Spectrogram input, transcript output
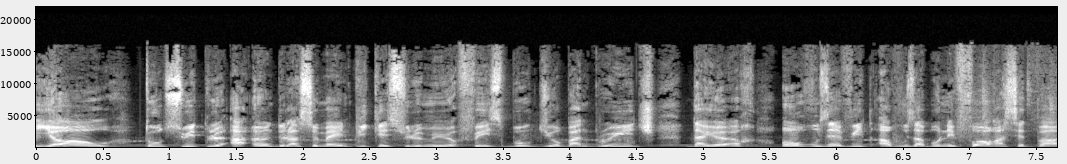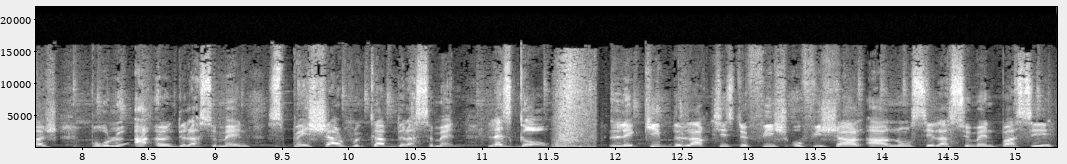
Yo Tout de suite le A1 de la semaine piqué sur le mur Facebook d'Urban Bridge. D'ailleurs, on vous invite à vous abonner fort à cette page pour le A1 de la semaine, spécial recap de la semaine. Let's go L'équipe de l'artiste Fish Official a annoncé la semaine passée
